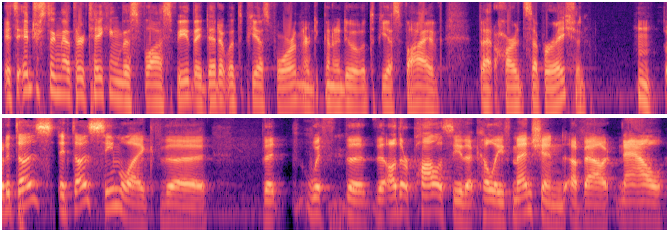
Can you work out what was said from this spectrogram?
it's interesting that they're taking this philosophy. They did it with the PS4, and they're going to do it with the PS5. That hard separation. But it does it does seem like the that with the the other policy that Kahlief mentioned about now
